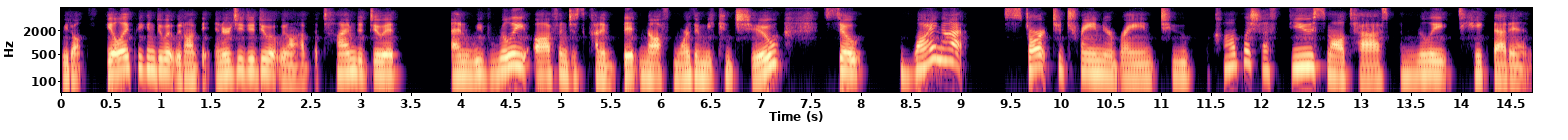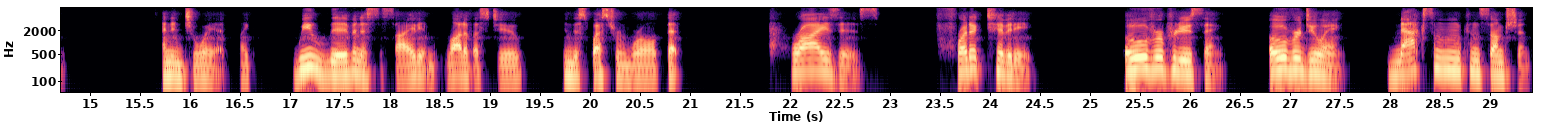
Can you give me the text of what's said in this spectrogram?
we don't feel like we can do it. We don't have the energy to do it. We don't have the time to do it. And we've really often just kind of bitten off more than we can chew. So why not start to train your brain to accomplish a few small tasks and really take that in and enjoy it? Like we live in a society, and a lot of us do in this Western world that prizes productivity, overproducing, overdoing, maximum consumption,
